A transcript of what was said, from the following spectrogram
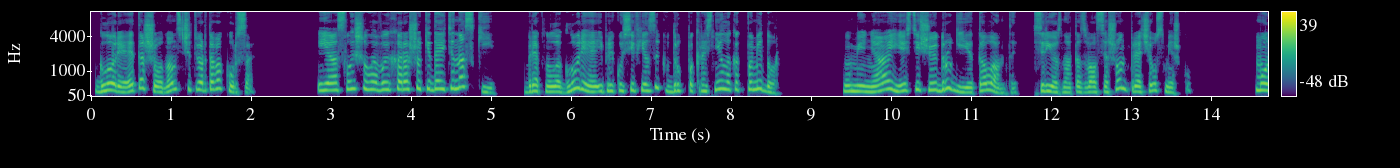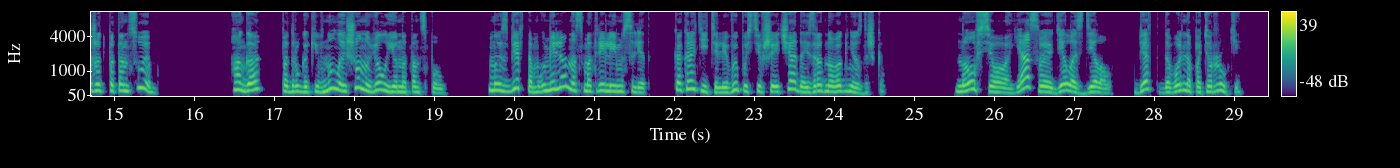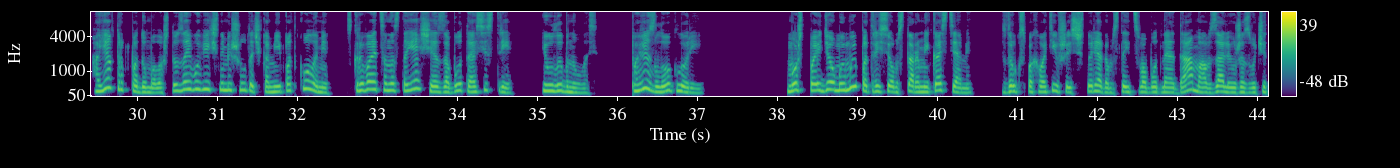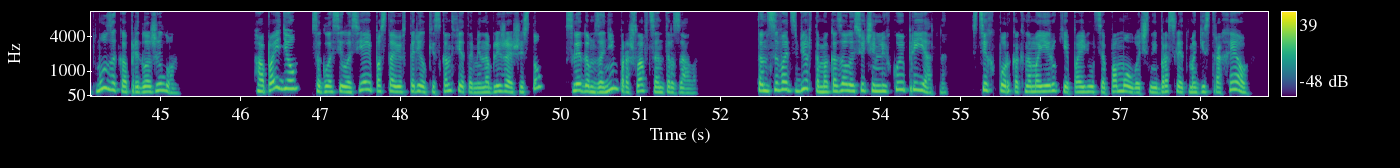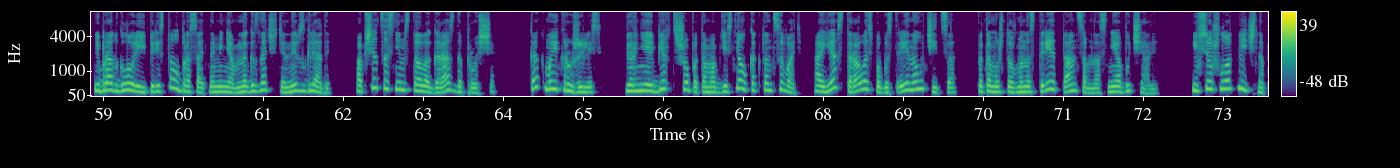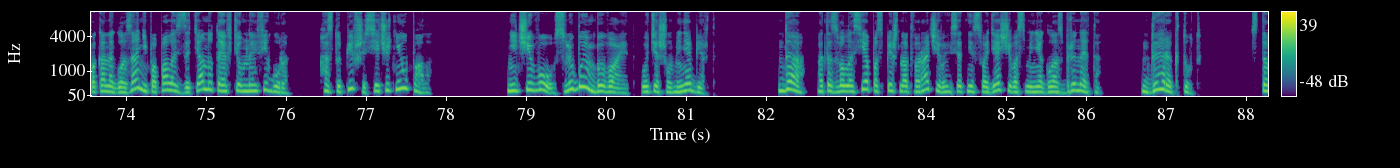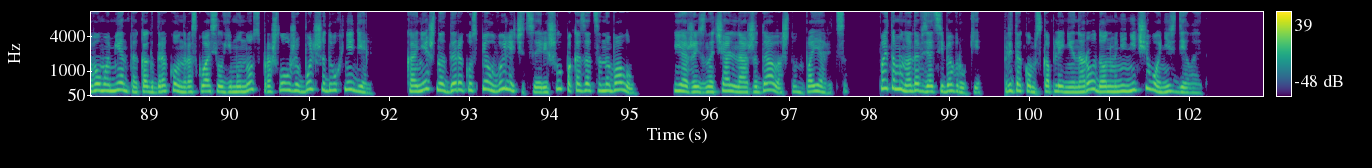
«Глория, это Шон, он с четвертого курса». «Я слышала, вы хорошо кидаете носки», брякнула Глория и, прикусив язык, вдруг покраснела, как помидор. «У меня есть еще и другие таланты», – серьезно отозвался Шон, пряча усмешку. «Может, потанцуем?» «Ага», – подруга кивнула, и Шон увел ее на танцпол. Мы с Бертом умиленно смотрели им вслед, как родители, выпустившие чада из родного гнездышка. «Ну все, я свое дело сделал», – Берт довольно потер руки. А я вдруг подумала, что за его вечными шуточками и подколами скрывается настоящая забота о сестре, и улыбнулась. Повезло Глории. Может, пойдем и мы потрясем старыми костями?» Вдруг спохватившись, что рядом стоит свободная дама, а в зале уже звучит музыка, предложил он. «А пойдем», – согласилась я и, поставив тарелки с конфетами на ближайший стол, следом за ним прошла в центр зала. Танцевать с Бертом оказалось очень легко и приятно. С тех пор, как на моей руке появился помолвочный браслет магистра Хео, и брат Глории перестал бросать на меня многозначительные взгляды, общаться с ним стало гораздо проще. Так мы и кружились, Вернее, Берт шепотом объяснял, как танцевать, а я старалась побыстрее научиться, потому что в монастыре танцам нас не обучали. И все шло отлично, пока на глаза не попалась затянутая в темная фигура. Оступившись, я чуть не упала. «Ничего, с любым бывает», – утешил меня Берт. «Да», – отозвалась я, поспешно отворачиваясь от несводящего с меня глаз брюнета. «Дерек тут». С того момента, как дракон расквасил ему нос, прошло уже больше двух недель. Конечно, Дерек успел вылечиться и решил показаться на балу. Я же изначально ожидала, что он появится. Поэтому надо взять себя в руки. При таком скоплении народа он мне ничего не сделает.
